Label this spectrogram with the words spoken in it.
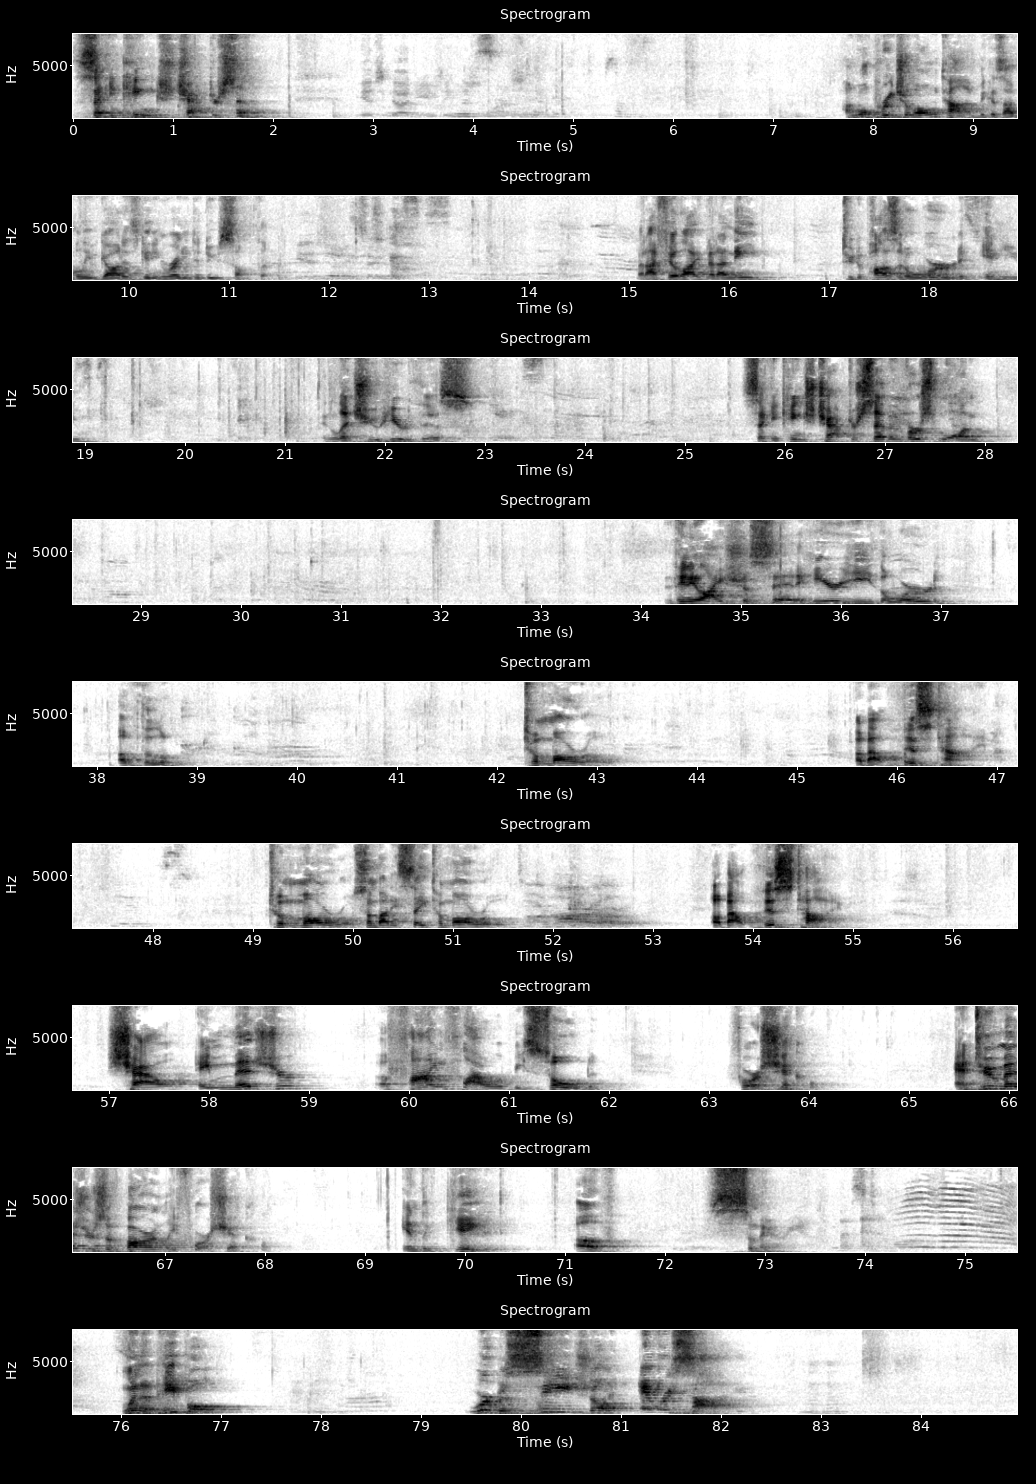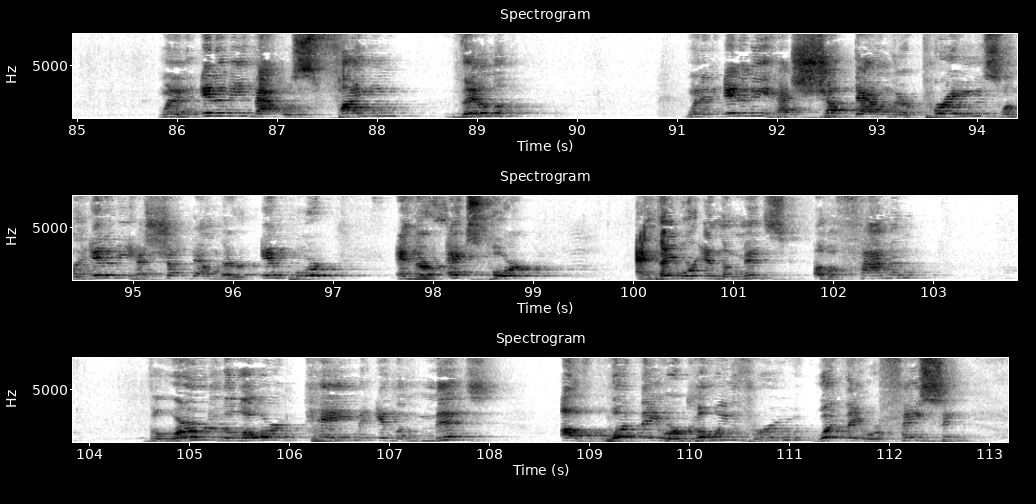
Second Kings chapter 7. Yes, God using this morning. I won't preach a long time because I believe God is getting ready to do something. But I feel like that I need to deposit a word in you and let you hear this. Yes. 2 Kings chapter 7, verse 1. Then Elisha said, Hear ye the word of the Lord. Tomorrow, about this time, tomorrow, somebody say tomorrow, about this time, shall a measure of fine flour be sold for a shekel, and two measures of barley for a shekel in the gate of Samaria. When the people were besieged on every side, when an enemy that was fighting them, when an enemy had shut down their praise, when the enemy had shut down their import and their export, and they were in the midst of a famine, the word of the Lord came in the midst of what they were going through, what they were facing,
